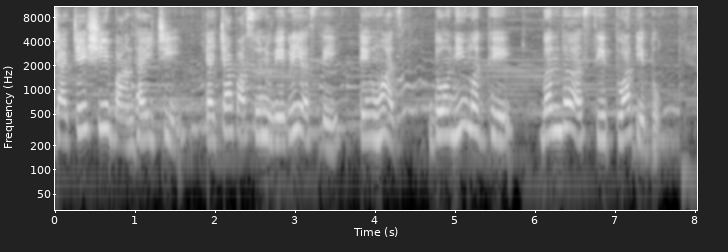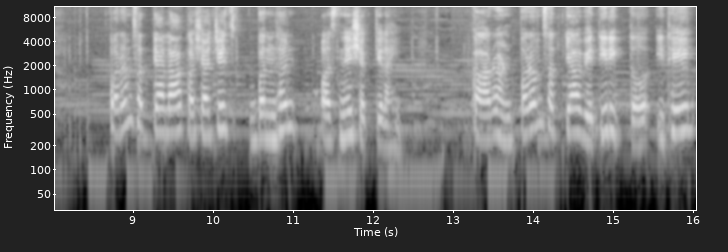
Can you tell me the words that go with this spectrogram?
ज्याचेशी बांधायची त्याच्यापासून वेगळी असते तेव्हाच दोन्हीमध्ये बंध अस्तित्वात येतो. परमसत्याला कशाचेच बंधन असणे शक्य नाही. कारण परमसत्या व्यतिरिक्त इथे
